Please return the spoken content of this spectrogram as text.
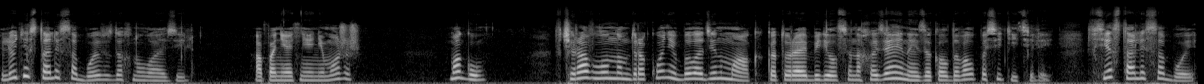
«Люди стали собой», — вздохнула Азиль. «А понятнее не можешь?» «Могу. Вчера в лунном драконе был один маг, который обиделся на хозяина и заколдовал посетителей. Все стали собой,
